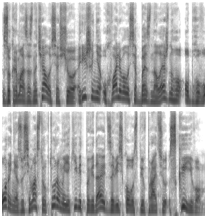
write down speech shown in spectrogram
Зокрема, зазначалося, що рішення ухвалювалося без належного обговорення з усіма структурами, які відповідають за військову співпрацю з Києвом.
